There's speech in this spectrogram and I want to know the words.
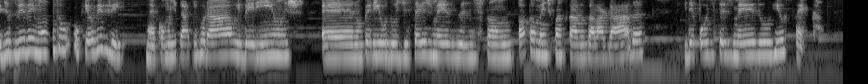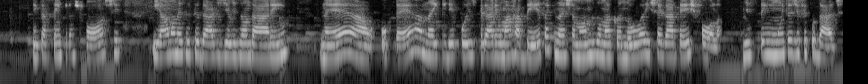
Eles vivem muito o que eu vivi né? Comunidade rural, ribeirinhos. É, num período de seis meses eles estão totalmente com as casas alagadas e depois de seis meses o rio seca, fica sem transporte e há uma necessidade de eles andarem né, por terra né, e depois pegarem uma rabeta, que nós chamamos uma canoa, e chegar até a escola. Eles têm muita dificuldade.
